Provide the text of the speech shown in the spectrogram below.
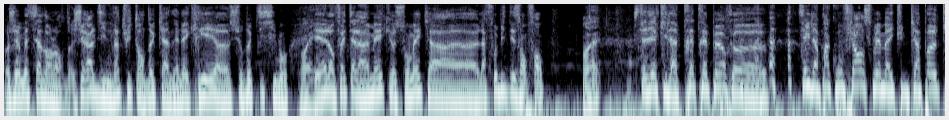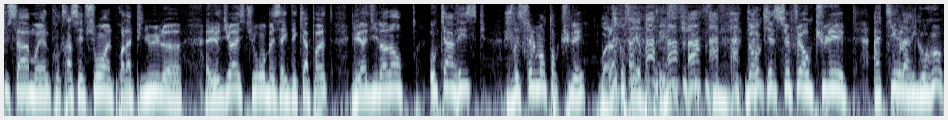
je vais mettre ça dans l'ordre. Géraldine, 28 ans, de Cannes, elle a écrit euh, sur Doctissimo. Ouais. Et elle, en fait, elle a un mec, son mec a la phobie des enfants. Ouais. C'est-à-dire qu'il a très très peur que, tu sais, il a pas confiance, même avec une capote, tout ça, moyen de contraception, elle prend la pilule, euh, elle lui dit, ouais, si tu veux, on baisse avec des capotes. Il lui a dit, non, non, aucun risque, je vais seulement t'enculer. Voilà, comme ça, il n'y a pas de risque. Donc elle se fait enculer à tire la rigogo.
